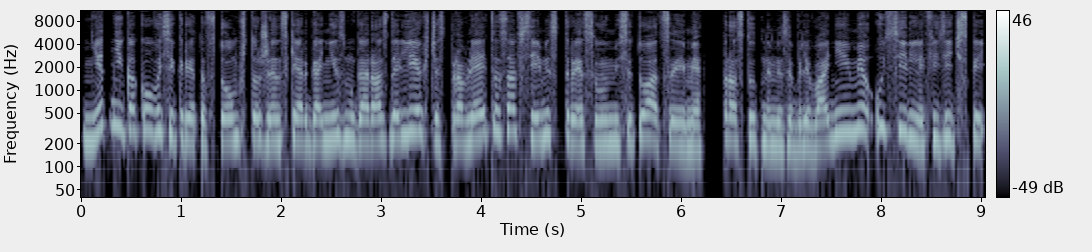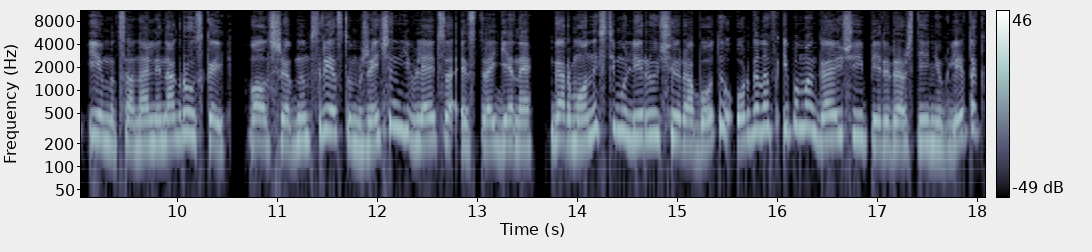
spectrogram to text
Нет никакого секрета в том, что женский организм гораздо легче справляется со всеми стрессовыми ситуациями, простудными заболеваниями, усиленной физической и эмоциональной нагрузкой. Волшебным средством женщин являются эстрогены – гормоны, стимулирующие работу органов и помогающие перерождению клеток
